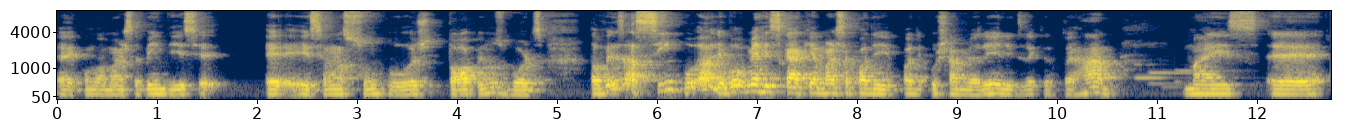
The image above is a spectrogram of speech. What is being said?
é, como a Márcia bem disse, é, esse é um assunto hoje top nos boards. Talvez há cinco, olha, eu vou me arriscar aqui, a Márcia pode, pode puxar minha orelha e dizer que eu estou errado, mas é,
